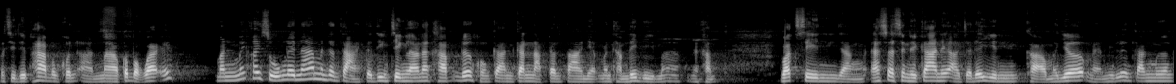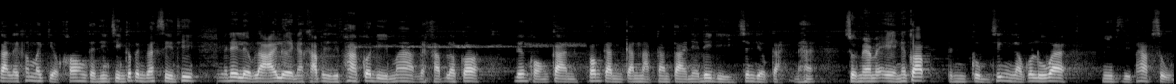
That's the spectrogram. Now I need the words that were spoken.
ประสิทธิภาพบางคนอ่านมาก็บอกว่าเอ๊ะมันไม่ค่อยสูงเลยนะมันต่างๆ แต่จริง ๆแล้วนะครับ เรื่องของการกันหนักกันตายเนี่ยมันทำได้ดีมากนะครับ วัคซีนอย่างแอสตราเซเนกาเนี่ยอาจจะได้ยินข่าวมาเยอะแหมมีเรื่องการเมืองการอะไรเข้ามาเกี่ยวข้อง แต่จริงๆ ก็เป็นวัคซีนที่ไม่ได้เลวร้ายเลยนะครับประสิทธิภาพก็ดีมากนะครับ แล้วก็เรื่องของการป้องกันการหนักการตายเนี่ยได้ดีเช่นเดียวกันนะฮะส่วนแมมเอเนี่ยก็เป็นกลุ่มที่งเราก็รู้ว่ามีประสิทธิภาพสูง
